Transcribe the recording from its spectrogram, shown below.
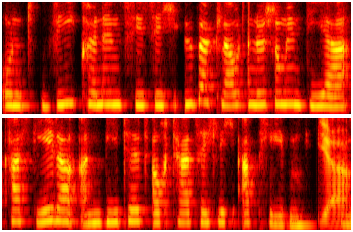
und wie können Sie sich über Cloud-Lösungen, die ja fast jeder anbietet, auch tatsächlich abheben? Ja,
